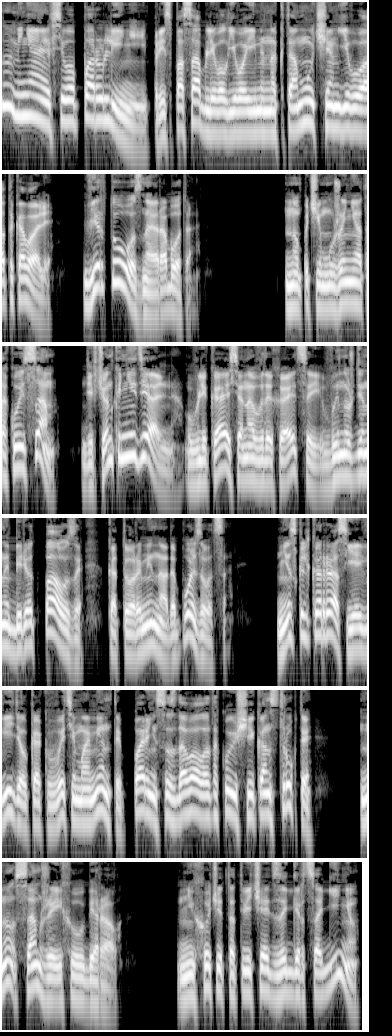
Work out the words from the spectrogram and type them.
но, меняя всего пару линий, приспосабливал его именно к тому, чем его атаковали. Виртуозная работа. Но почему же не атакуй сам? Девчонка не идеальна. Увлекаясь, она выдыхается и вынужденно берет паузы, которыми надо пользоваться. Несколько раз я видел, как в эти моменты парень создавал атакующие конструкты, но сам же их и убирал. Не хочет отвечать за герцогиню?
